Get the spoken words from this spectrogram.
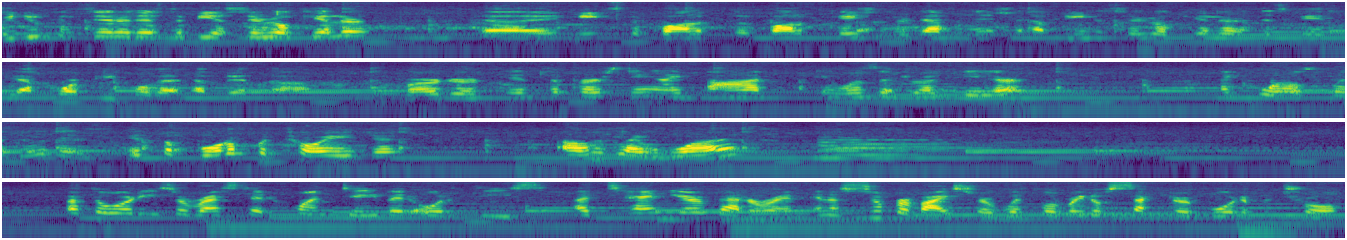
We do consider this to be a serial killer. Uh, it meets the, quali- the qualifications or definition of being a serial killer. In this case, we have four people that have been uh, murdered. It's the first thing I thought it was a drug dealer. Like, who else would do this? It's a border patrol agent. I was like, what? Authorities arrested Juan David Ortiz, a 10 year veteran and a supervisor with Laredo Sector Border Patrol.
